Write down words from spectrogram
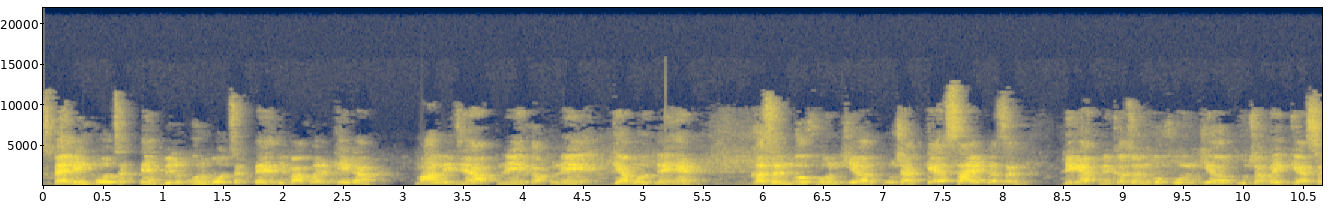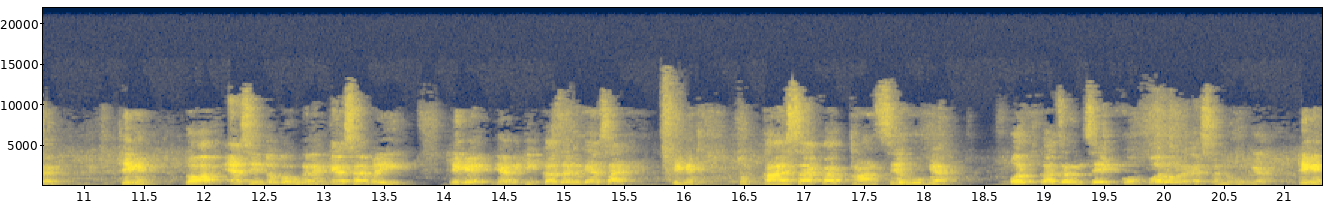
स्पेलिंग बोल सकते हैं, बिल्कुल बोल सकते हैं, दिमाग में रखिएगा। मान लीजिए आपने एक अपने, क्या बोलते हैं कज़न को फ़ोन किया और पूछा, कैसा है कज़न ठीक है अपने कज़न को फ़ोन किया और पूछा, भाई, कैसा है? ठीक है तो आप ऐसे ही तो कहोगे ना, कैसा है भाई? ठीक है, यानी कि कज़न कैसा है? ठीक है तो कैसा का कांसे हो गया और कज़न से कोपर और एसन हो गया। ठीक है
